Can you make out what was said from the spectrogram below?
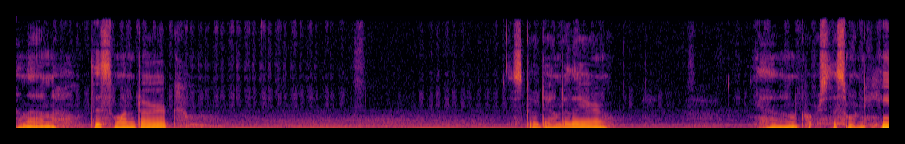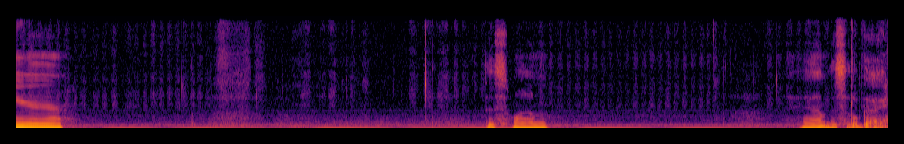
And then this one dark. Just go down to there. And of course this one here. This one. And this little guy.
